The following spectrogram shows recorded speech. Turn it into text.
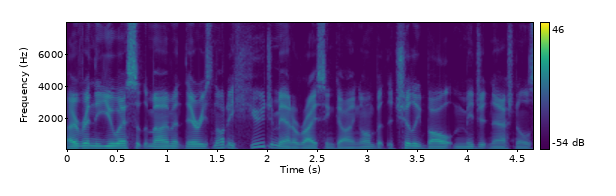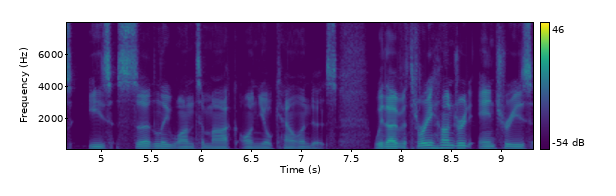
Over in the US at the moment, there is not a huge amount of racing going on, but the Chili Bowl Midget Nationals is certainly one to mark on your calendars. With over 300 entries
